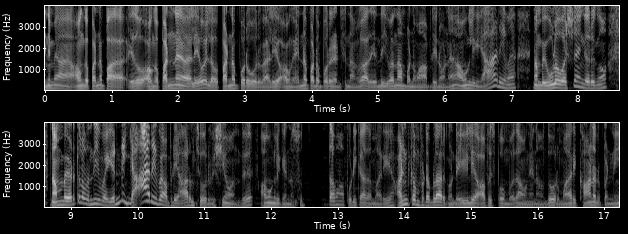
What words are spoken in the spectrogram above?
இனிமேல் அவங்க பண்ண பா ஏதோ அவங்க பண்ண வேலையோ இல்லை பண்ண போகிற ஒரு வேலையோ அவங்க என்ன பண்ண போகிறோன்னு நினச்சிருந்தாங்களோ அது வந்து இவன் தான் பண்ணுவான் அப்படின்னு அவங்களுக்கு யார் இவன்? நம்ம இவ்வளோ வருஷம் இங்கே இருக்கோம்? நம்ம இடத்துல வந்து இவன் என்ன யார் இவன்? அப்படி ஆரம்பித்த ஒரு விஷயம் வந்து அவங்களுக்கு என்ன சுத்த சுத்தமாக பிடிக்காத மாதிரியே அன்கம்ஃபர்டபுளாக இருக்கும். டெய்லி ஆஃபீஸ் போகும்போது அவங்க என்னை வந்து ஒரு மாதிரி கார்னர் பண்ணி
